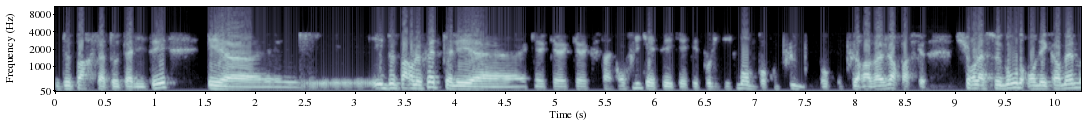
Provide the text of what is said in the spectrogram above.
de par sa totalité et, euh, et de par le fait qu'elle est euh, que, que, que c'est un conflit qui a été qui a été politiquement beaucoup plus beaucoup plus ravageur parce que sur la seconde on est quand même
